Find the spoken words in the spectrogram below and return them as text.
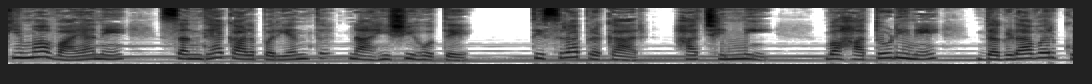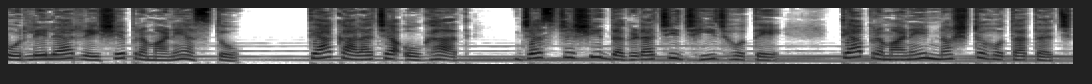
किंवा वायाने संध्याकाळपर्यंत नाहीशी होते. तिसरा प्रकार हा छिन्नी व हातोडीने दगडावर कोरलेल्या रेषेप्रमाणे असतो. त्या काळाच्या ओघात जसजशी दगडाची झीज होते त्याप्रमाणे नष्ट होतातच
